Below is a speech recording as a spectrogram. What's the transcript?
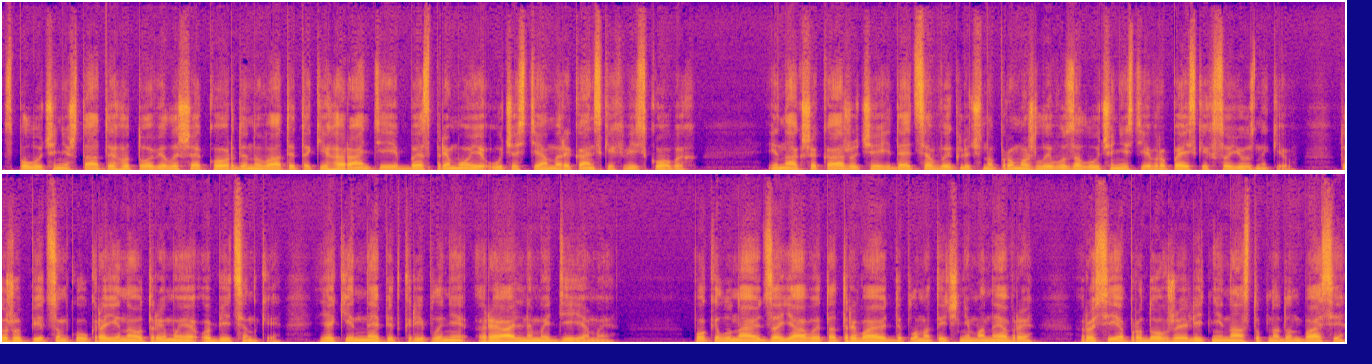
Сполучені Штати готові лише координувати такі гарантії без прямої участі американських військових. Інакше кажучи, йдеться виключно про можливу залученість європейських союзників. Тож у підсумку Україна отримує обіцянки, які не підкріплені реальними діями. Поки лунають заяви та тривають дипломатичні маневри, Росія продовжує літній наступ на Донбасі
